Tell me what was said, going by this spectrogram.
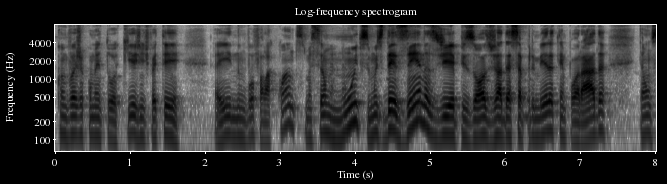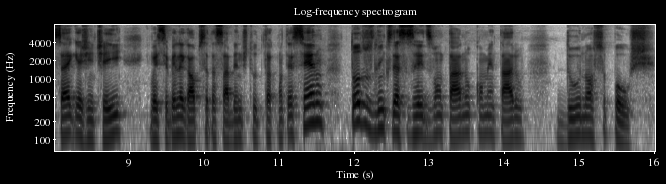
Como o já comentou aqui, a gente vai ter aí, não vou falar quantos, mas serão muitos, muitas dezenas de episódios já dessa primeira temporada. Então segue a gente aí, vai ser bem legal para você estar tá sabendo de tudo que está acontecendo. Todos os links dessas redes vão estar tá no comentário do nosso post.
